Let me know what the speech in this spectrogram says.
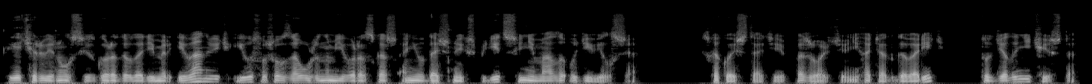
К вечеру вернулся из города Владимир Иванович и, услышав за ужином его рассказ о неудачной экспедиции, немало удивился. «С какой стати? Позвольте, не хотят говорить? Тут дело нечисто.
